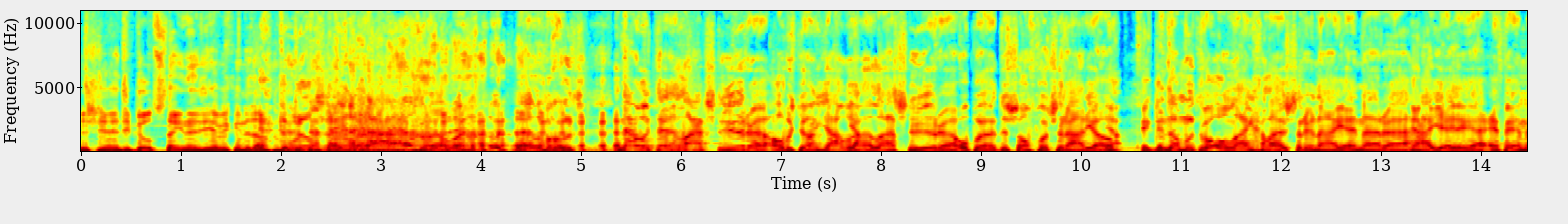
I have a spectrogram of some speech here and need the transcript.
dus uh, die bultstenen die heb ik inderdaad De bultstenen, ja, geweldig. Helemaal goed. Nou, het uh, laatste uur, Albert-Jan. Jouw ja. laatste uur op de Zandvoortse Radio. Ja, en dan moeten we online gaan luisteren naar je, naar ja. AJFM.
